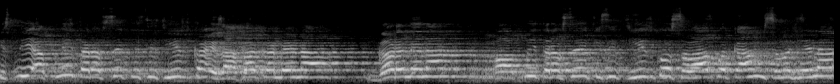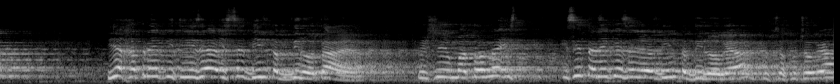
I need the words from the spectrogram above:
इसलिए अपनी तरफ़ से किसी चीज़ का इजाफा कर लेना, गढ़ लेना, और अपनी तरफ़ से किसी चीज़ को सवाब का काम समझ लेना यह ख़तरे की चीज़ है, इससे दीन तब्दील होता है। पिछली उम्मतों में इस इसी तरीके से जो दिन तब्दील हो गया, कुछ से कुछ हो गया।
